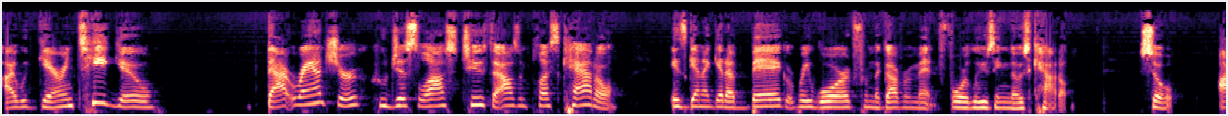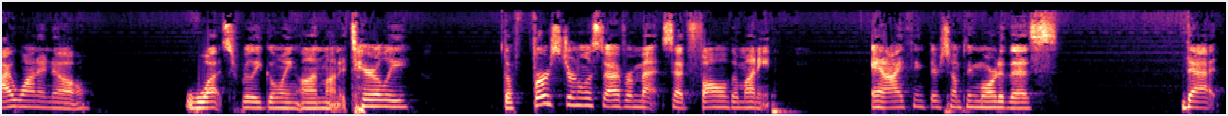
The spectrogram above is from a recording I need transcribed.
I would guarantee you that rancher who just lost 2,000 plus cattle is going to get a big reward from the government for losing those cattle. So I want to know what's really going on monetarily. The first journalist I ever met said, follow the money. And I think there's something more to this that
